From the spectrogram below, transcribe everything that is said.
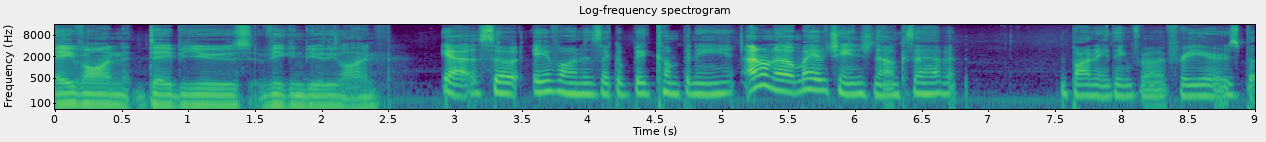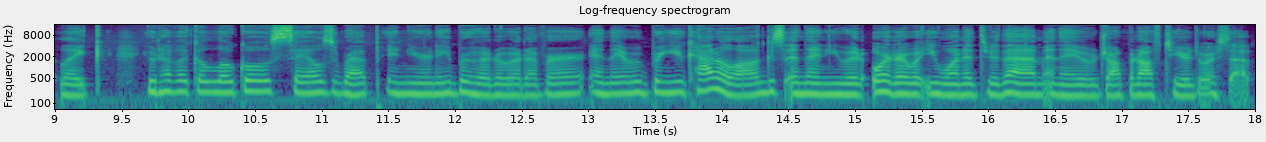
Avon debuts vegan beauty line. Yeah, so Avon is like a big company. I don't know, it might have changed now because I haven't bought anything from it for years, but like you would have like a local sales rep in your neighborhood or whatever, and they would bring you catalogs, and then you would order what you wanted through them, and they would drop it off to your doorstep.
